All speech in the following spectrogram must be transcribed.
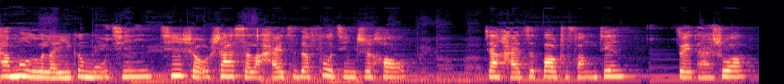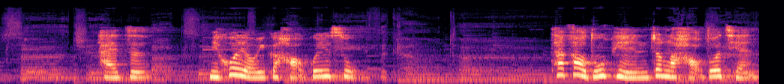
他目睹了一个母亲亲手杀死了孩子的父亲之后，将孩子抱出房间，对他说：“孩子，你会有一个好归宿。”他靠毒品挣了好多钱，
